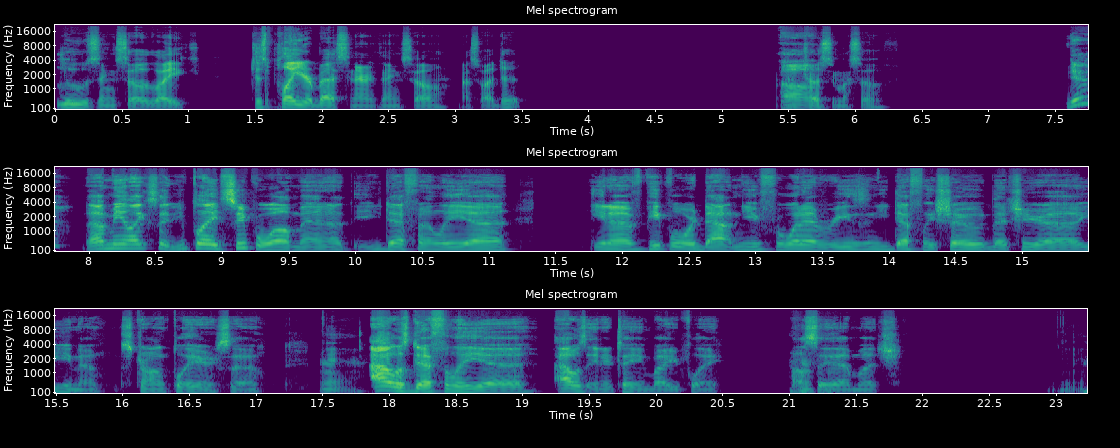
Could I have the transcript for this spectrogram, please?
losing. So like, just play your best and everything. So that's what I did. I Um, trusted myself. Yeah, I mean, like I said, you played super well, man. Uh, You definitely, uh, you know, if people were doubting you for whatever reason, you definitely showed that you're, uh, you know, strong player. So Yeah. I was definitely, uh, I was entertained by your play. I'll say that much. Yeah.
